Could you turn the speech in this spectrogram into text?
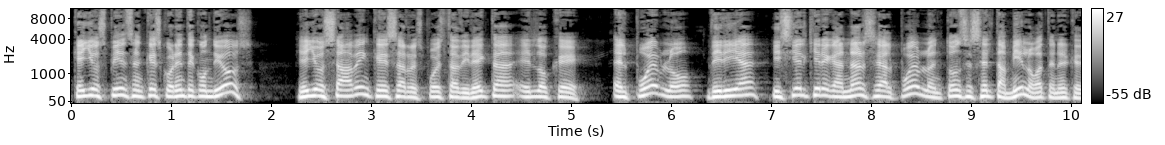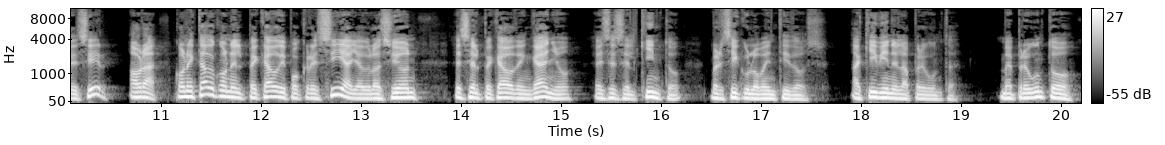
que ellos piensan que es coherente con Dios. Y ellos saben que esa respuesta directa es lo que el pueblo diría, y si él quiere ganarse al pueblo, entonces él también lo va a tener que decir. Ahora, conectado con el pecado de hipocresía y adulación, es el pecado de engaño, ese es el quinto versículo 22. Aquí viene la pregunta. Me pregunto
